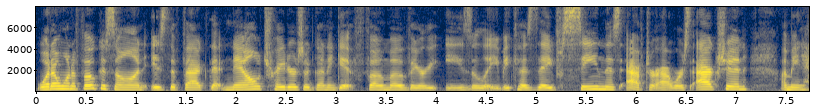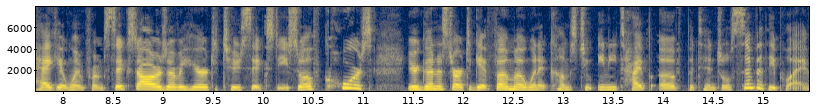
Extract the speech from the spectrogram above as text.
What I want to focus on is the fact that now traders are going to get FOMO very easily because they've seen this after hours action. I mean, heck, it went from $6 over here to 260. So of course, you're going to start to get FOMO when it comes to any type of potential sympathy play.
